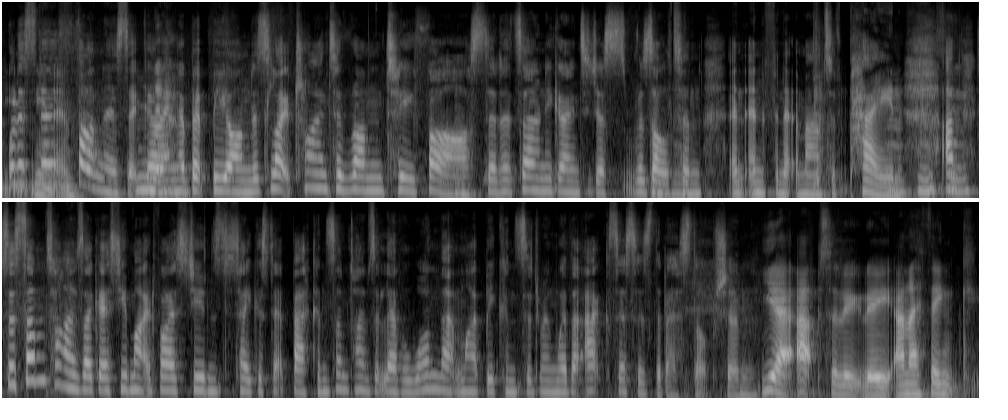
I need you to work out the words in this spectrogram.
Well, it's no know. fun, is it, going a bit beyond? It's like trying to run too fast, mm-hmm. and it's only going to just result in mm-hmm. an infinite amount of pain. Mm-hmm, um, so sometimes, I guess, you might advise students to take a step back, and sometimes at level one, that might be considering whether access is the best option. Yeah, absolutely. And I think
